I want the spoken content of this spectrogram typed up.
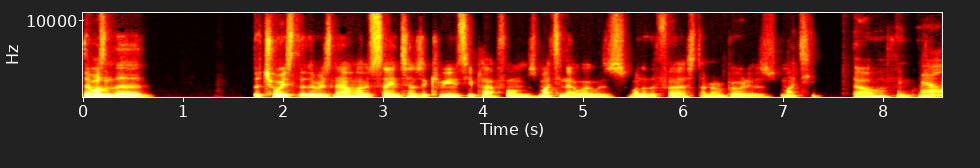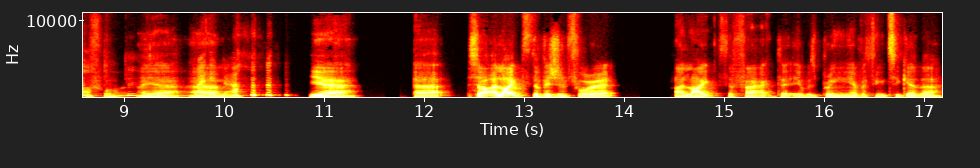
there wasn't the the choice that there is now. I would say in terms of community platforms, Mighty Network was one of the first. I remember when it was Mighty Bell, I think. Bell. before? Mm-hmm. Oh, yeah. Mighty um, Bell. yeah. Uh, so I liked the vision for it. I liked the fact that it was bringing everything together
